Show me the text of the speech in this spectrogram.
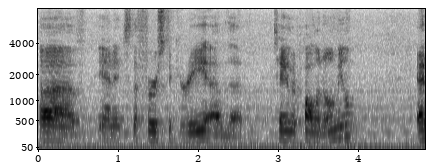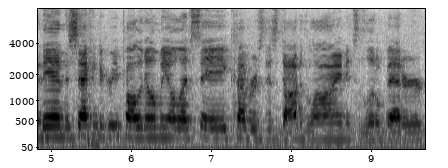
of, and it's the first degree of the Taylor polynomial. And then the second degree polynomial, let's say, covers this dotted line. It's a little better.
